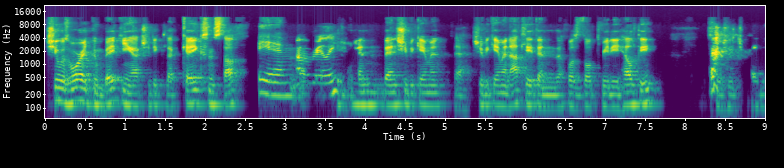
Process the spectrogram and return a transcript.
She was worried to baking actually, like cakes and stuff. Yeah. Oh, really? And then she became a yeah, she became an athlete, and that was not really healthy. So she tried,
